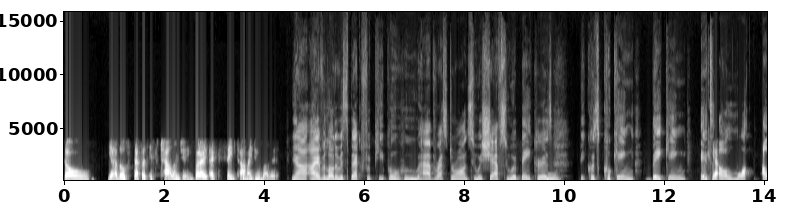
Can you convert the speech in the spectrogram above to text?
So yeah, those that's a, it's challenging, but I at the same time I do love it. Yeah, I have a lot of respect for people who have restaurants, who are chefs, who are bakers, hmm because cooking, baking, it's Yeah, a lot, a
